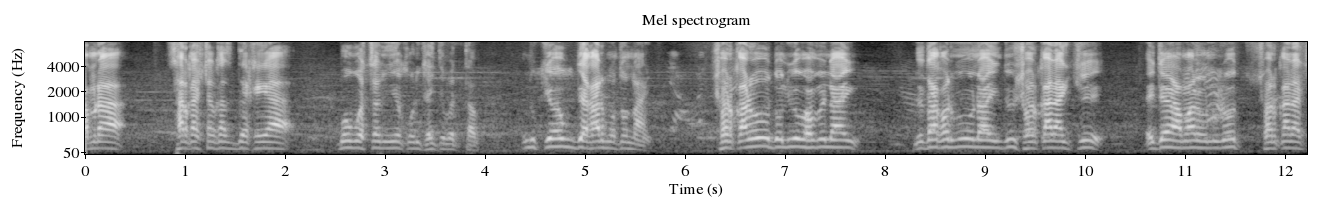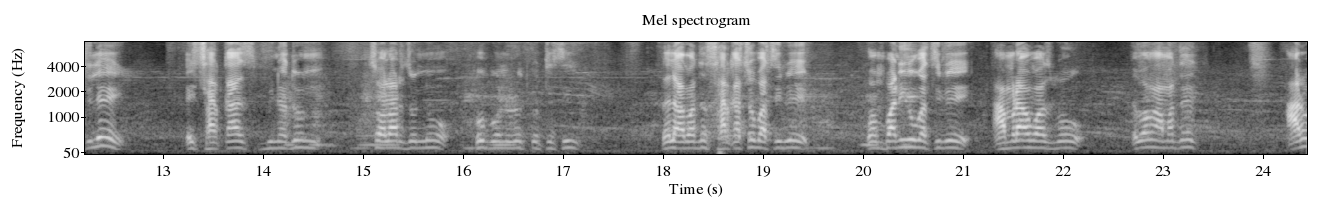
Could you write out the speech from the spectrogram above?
আমরা সার্কাস টার্কাস দেখে বউ বাচ্চা নিয়ে করে খাইতে পারতাম। কিন্তু কেউ দেখার মতো নাই। সরকারও দলীয়ভাবে নাই, নেতাকর্মীও নাই, কিন্তু সরকার আসছে এটা আমার অনুরোধ, সরকার আসলে এই সার্কাস বিনোদন চলার জন্য খুব অনুরোধ করতেছি। তাহলে আমাদের সার্কাসও বাঁচিবে, কোম্পানিও বাঁচিবে, আমরাও বাঁচবো এবং আমাদের আরও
